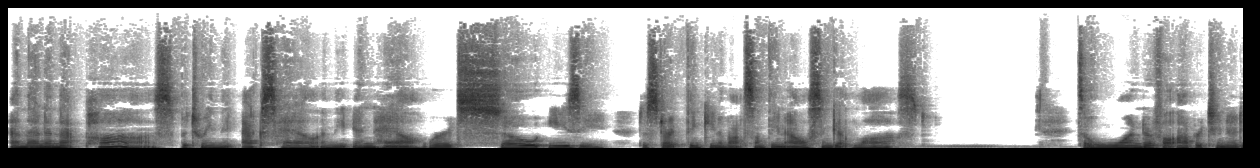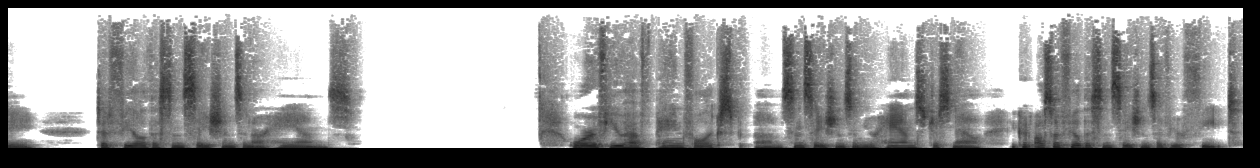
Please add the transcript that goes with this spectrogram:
And then in that pause between the exhale and the inhale, where it's so easy to start thinking about something else and get lost, it's a wonderful opportunity to feel the sensations in our hands. Or if you have painful um, sensations in your hands just now, you could also feel the sensations of your feet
